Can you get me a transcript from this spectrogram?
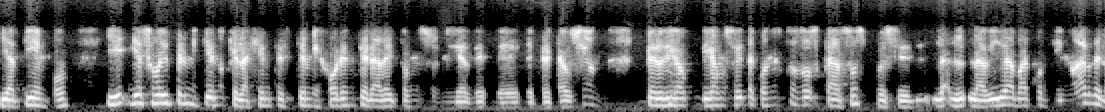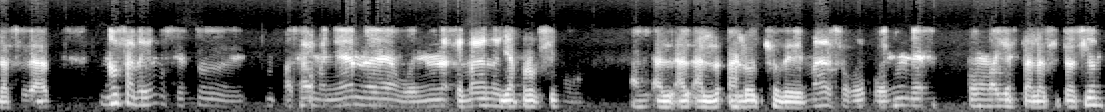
y a tiempo, y, eso va a ir permitiendo que la gente esté mejor enterada y tome sus medidas de, precaución. Pero digamos, ahorita con estos dos casos, pues eh, la, vida va a continuar de la ciudad. No sabemos esto pasado mañana o en una semana ya próximo al, al, al, 8 de marzo o, en un mes cómo vaya a estar la situación.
